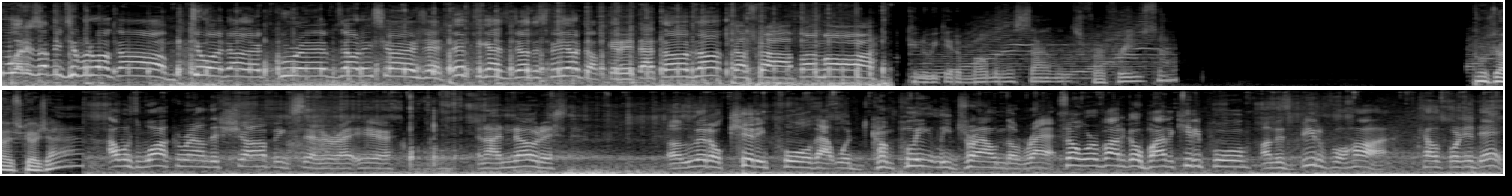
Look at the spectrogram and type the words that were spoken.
What is up YouTube and welcome to another Crib Zone excursion. If you guys enjoyed this video, don't forget to hit that thumbs up, subscribe for more. Can we get a moment of silence for Frieza? I was walking around the shopping center right here and I noticed a little kiddie pool that would completely drown the rat. So we're about to go by the kiddie pool on this beautiful hot California day.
